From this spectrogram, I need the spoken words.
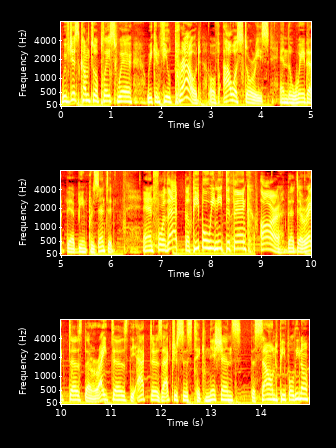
we've just come to a place where we can feel proud of our stories and the way that they're being presented. And for that, the people we need to thank are the directors, the writers, the actors, actresses, technicians, the sound people, you know,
